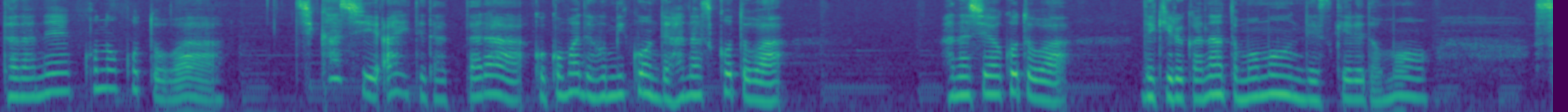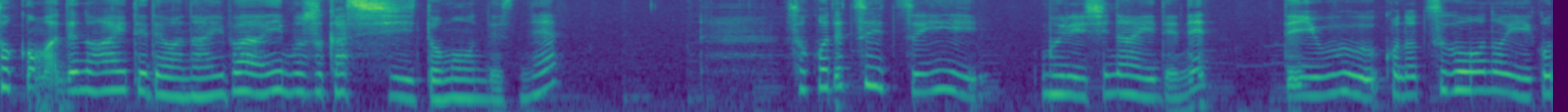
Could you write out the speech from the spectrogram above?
ただねこのことは近しい相手だったらここまで踏み込んで話すことは話し合うことはできるかなとも思うんですけれどもそこまでの相手ではない場合難しいと思うんですね。そこでついつい無理しないでねっていうこの都合のいい言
